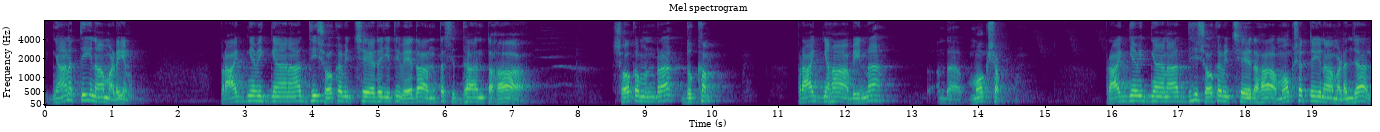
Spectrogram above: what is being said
ஞானத்தை நாம் அடையணும். பிராஜ்ய விஜானாத்தி சோகவிச்சேத இது வேதாந்த சித்தாந்தா சோகம் என்றால் துக்கம். பிராஜ்யா அப்படின்னா அந்த மோக்ஷம். பிராஜ்ய விஜானாத்தி சோகவிச்சேதா மோக்ஷத்தை நாம் அடைஞ்சால்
